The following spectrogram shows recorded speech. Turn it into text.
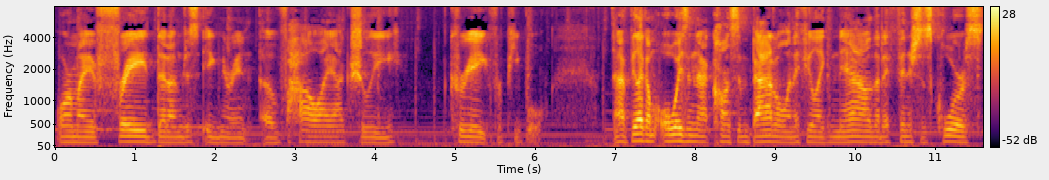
Or am I afraid that I'm just ignorant of how I actually create for people? And I feel like I'm always in that constant battle, and I feel like now that I finished this course,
